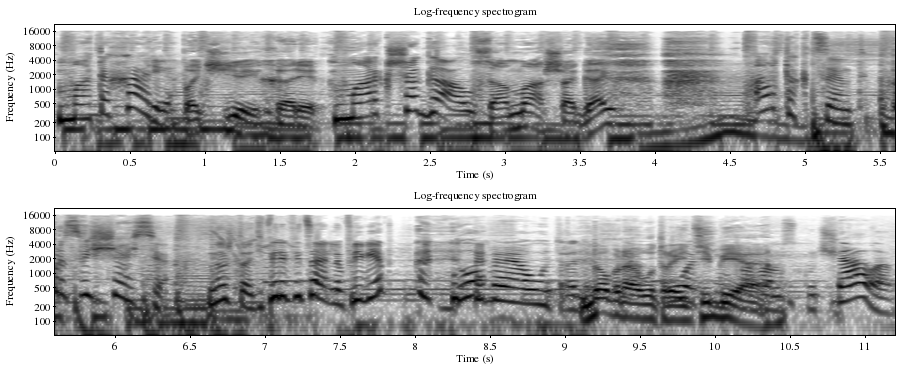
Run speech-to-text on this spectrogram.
Мата Хари, По чьей харе? Марк Шагал, Сама шагай. Арт-акцент. Просвещайся. Ну что, теперь официально привет. Доброе утро. друзья. Доброе утро и Очень тебе. по вам скучала.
